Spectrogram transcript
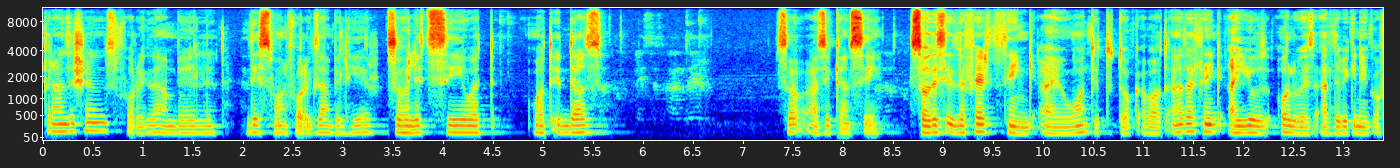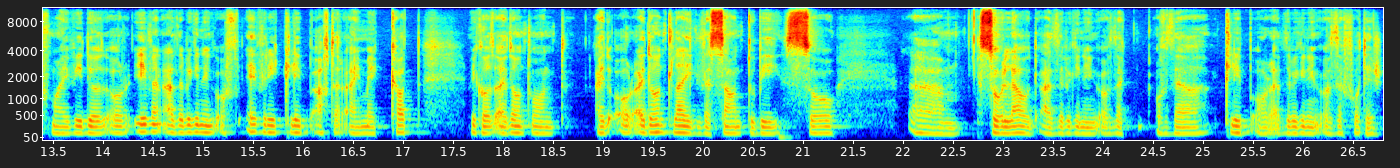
transitions. For example this one for example here. So let's see what what it does. So as you can see so this is the first thing I wanted to talk about. Another thing I use always at the beginning of my videos or even at the beginning of every clip after I make cut because I don't want I, or I don't like the sound to be so um, so loud at the beginning of the of the clip or at the beginning of the footage.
